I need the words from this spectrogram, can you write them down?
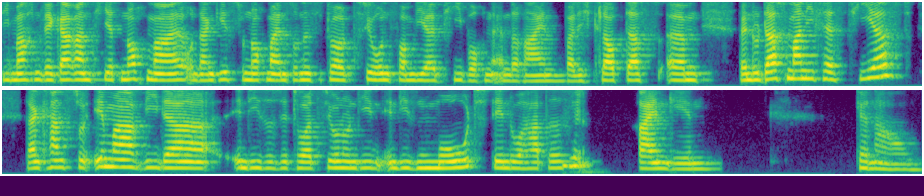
die machen wir garantiert nochmal. Und dann gehst du nochmal in so eine Situation vom VIP-Wochenende rein. Weil ich glaube, dass, ähm, wenn du das manifestierst, dann kannst du immer wieder in diese Situation und die, in diesen Mode, den du hattest, ja. reingehen. Genau.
